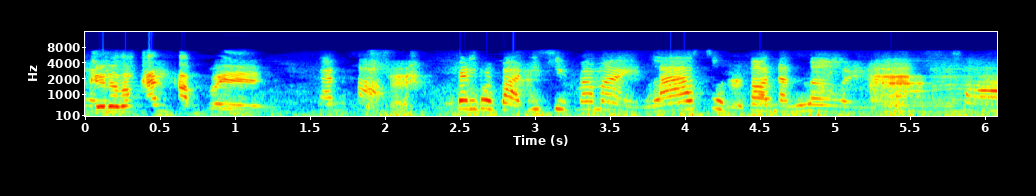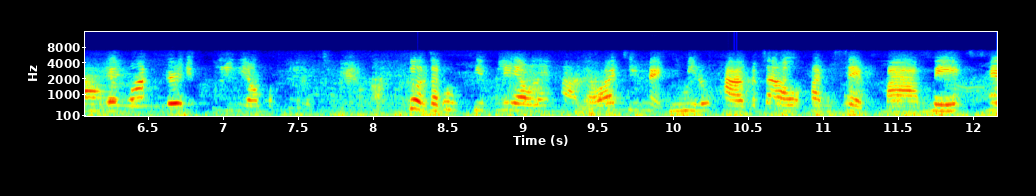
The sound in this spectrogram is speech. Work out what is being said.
ยคือเราต้องกั้นขำตัวเอง กันค่ะเป็นบทบาทที่คิดมาใหม่ ล่าสุดตอนนั้นเลยอ่า ใช่เรียกว่าเดินคุยเดียวหมดเลยใช่ไหมคะเกือบจะทุกคลิปเรียวเลยค่ะแต่ว่าคลิปไหนที่มีลูกค้าก็จะเอาคอนเซ็ปต์มา mix ให้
